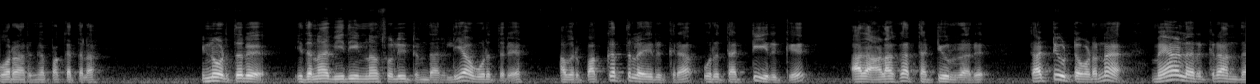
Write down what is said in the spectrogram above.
போகிறாருங்க பக்கத்தில். இன்னொருத்தர் இதெல்லாம் வீதின்லாம் சொல்லிகிட்டு இருந்தார் இல்லையா? ஒருத்தர் அவர் பக்கத்தில் இருக்கிற ஒரு தட்டி இருக்குது அதை அழகாக தட்டி விடுறாரு. தட்டி விட்ட உடனே மேலே இருக்கிற அந்த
